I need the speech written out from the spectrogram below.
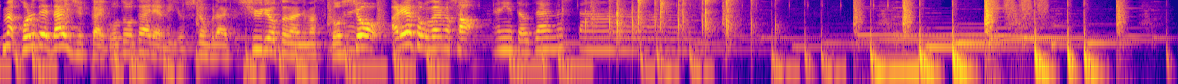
まあこれで第10回後藤平の吉野ライフ終了となります。ご視聴ありがとうございました、ありがとうございました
